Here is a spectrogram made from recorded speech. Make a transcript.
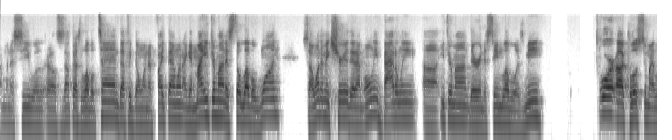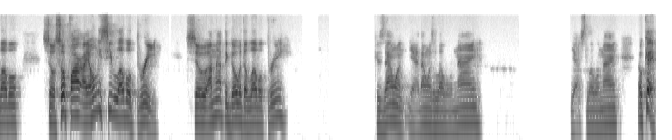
I'm gonna see what else is out there. It's level 10. Definitely don't want to fight that one. Again, my Ethermon is still level one. So I want to make sure that I'm only battling uh, Ethermon. They're in the same level as me or uh, close to my level. So, so far I only see level three. So I'm gonna have to go with a level three. Cause that one, yeah, that one's a level nine. Yes, level nine. Okay,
